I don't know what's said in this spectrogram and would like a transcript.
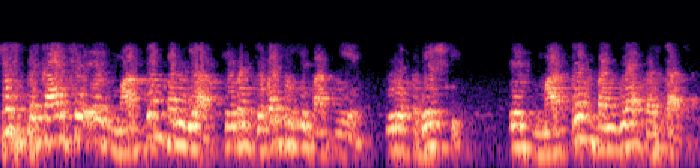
किस प्रकार से एक माध्यम बन गया, केवल जबलपुर की बात नहीं है, पूरे प्रदेश की एक माध्यम बन गया, भ्रष्टाचार।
